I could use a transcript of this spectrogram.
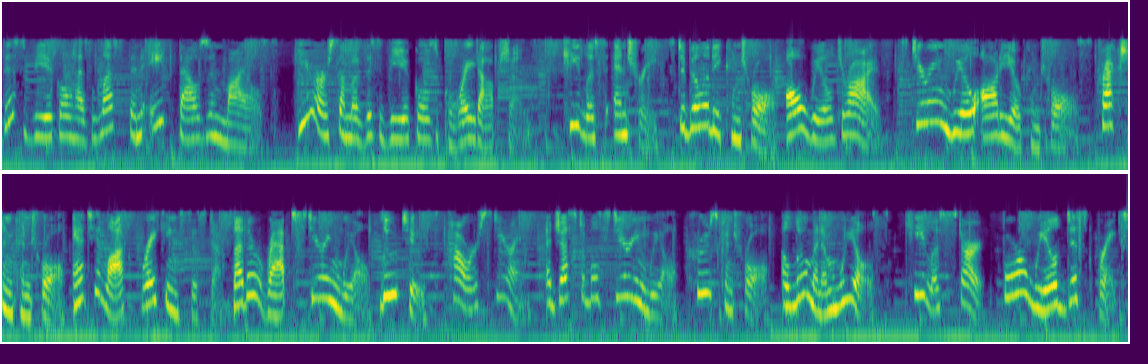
This vehicle has less than 8,000 miles. Here are some of this vehicle's great options. Keyless entry, stability control, all-wheel drive, steering wheel audio controls, traction control, anti-lock braking system, leather-wrapped steering wheel, Bluetooth, power steering, adjustable steering wheel, cruise control, aluminum wheels, keyless start, four-wheel disc brakes,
